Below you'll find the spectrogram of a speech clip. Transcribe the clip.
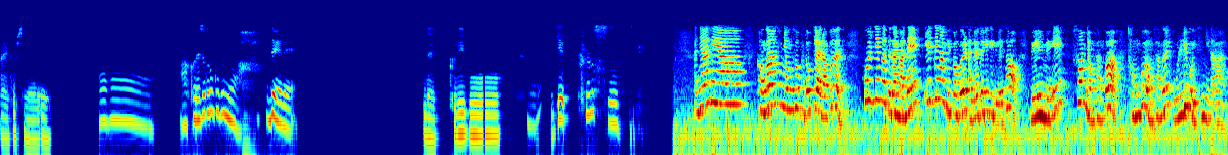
아니 33에 1 어허. 아, 그래서 그런 거군요. 아, 네네. 네 그리고 네. 이게 플러스 안녕하세요. 건강한 신연구소 구독자 여러분. 꼴찌에서 두 달 만에 1등한 비법을 알려드리기 위해서 매일매일 수업 영상과 정보 영상을 올리고 있습니다.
